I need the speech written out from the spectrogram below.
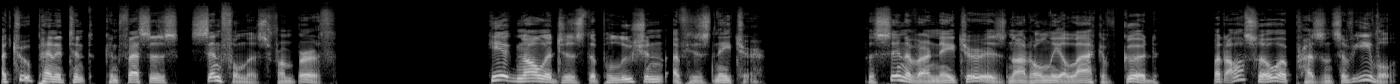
A true penitent confesses sinfulness from birth. He acknowledges the pollution of his nature. The sin of our nature is not only a lack of good, but also a presence of evil.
